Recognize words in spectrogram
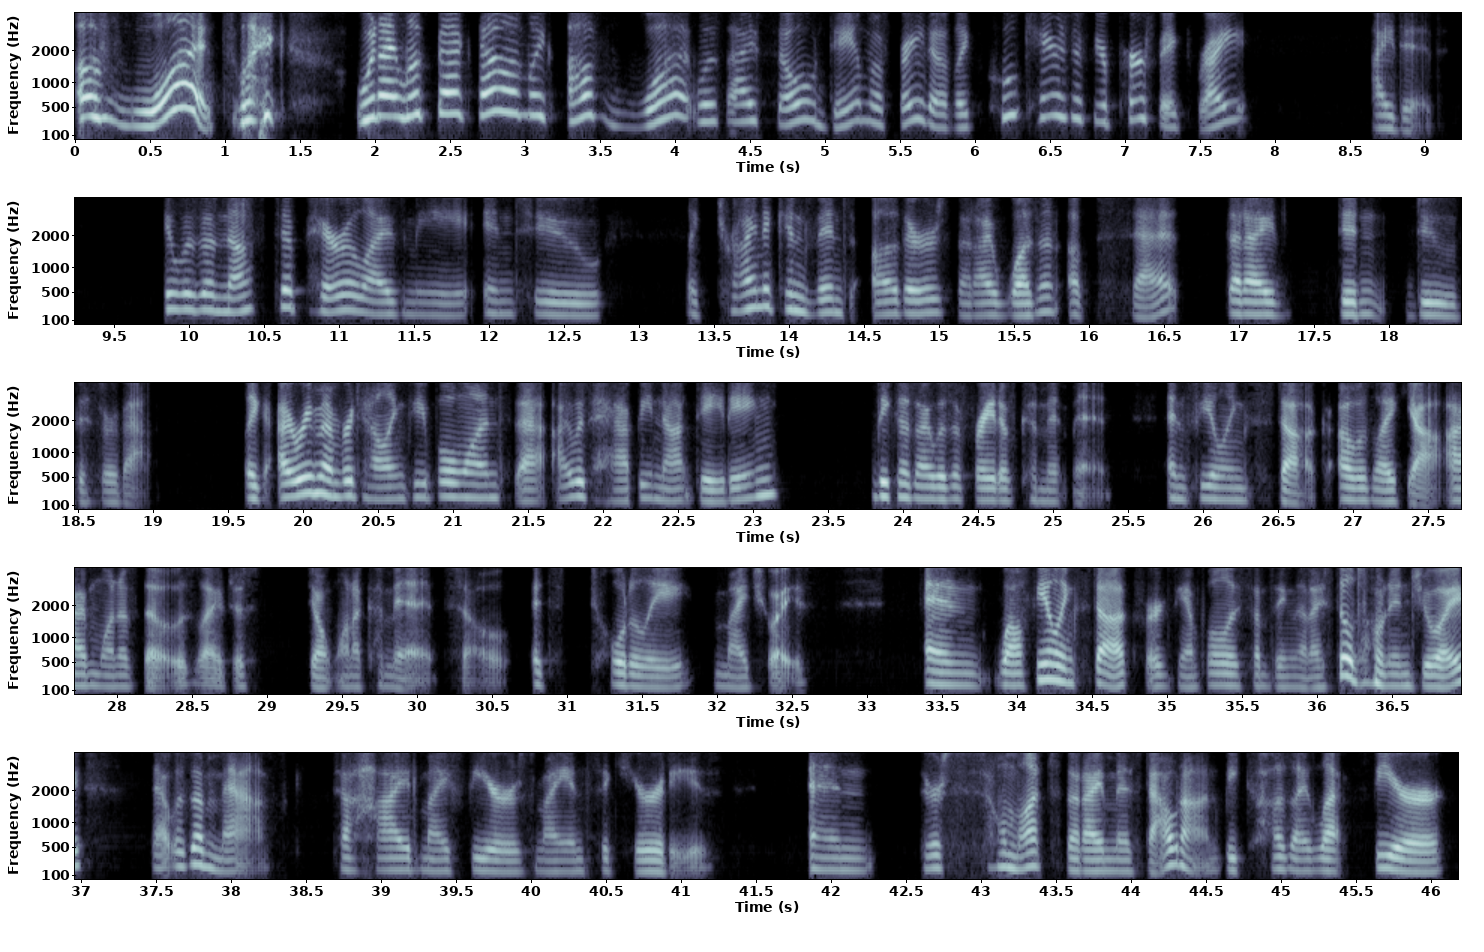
Of what? Like, when I look back now, I'm like, of what was I so damn afraid of? Like, who cares if you're perfect, right? I did. It was enough to paralyze me into, like, trying to convince others that I wasn't upset that I didn't do this or that. Like, I remember telling people once that I was happy not dating because I was afraid of commitment and feeling stuck. I was like, "Yeah, I'm one of those. I just don't wanna commit, so it's totally my choice." And while feeling stuck, for example, is something that I still don't enjoy, that was a mask to hide my fears, my insecurities. And there's so much that I missed out on because I let fear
